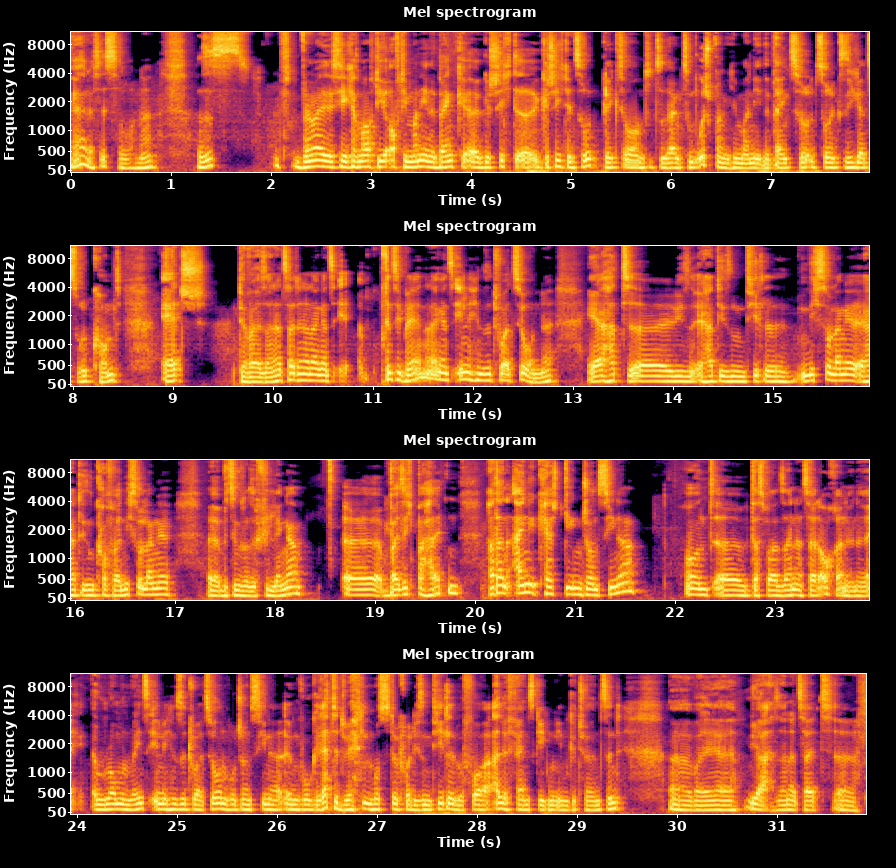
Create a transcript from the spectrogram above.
Ja, das ist so, ne? Das ist, wenn man sich jetzt mal auf die, auf die Money in the Bank äh, Geschichte, äh, Geschichte zurückblickt und sozusagen zum ursprünglichen Money in the Bank zu, zurück, Sieger zurückkommt, Edge, der war ja seinerzeit in einer ganz, prinzipiell in einer ganz ähnlichen Situation, ne? Er hat, äh, diesen, er hat diesen Titel nicht so lange, er hat diesen Koffer nicht so lange, äh, beziehungsweise viel länger, äh, bei sich behalten, hat dann eingecasht gegen John Cena, Und äh, das war seinerzeit auch in einer Roman Reigns ähnlichen Situation, wo John Cena irgendwo gerettet werden musste vor diesem Titel, bevor alle Fans gegen ihn geturnt sind, äh, weil er ja seinerzeit äh,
